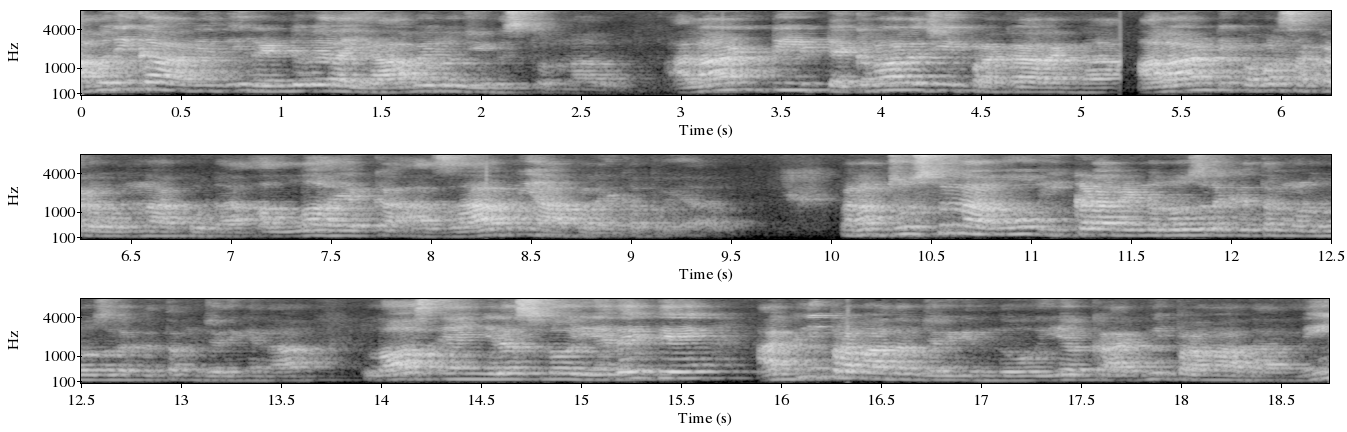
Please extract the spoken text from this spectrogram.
అమెరికా అనేది రెండు వేల యాభైలో జీవిస్తున్నారు. అలాంటి టెక్నాలజీ ప్రకారంగా అలాంటి పవర్స్ అక్కడ ఉన్నా కూడా అల్లాహ్ యొక్క అజాబ్ని ఆపలేకపోయారు. మనం చూస్తున్నాము ఇక్కడ రెండు రోజుల క్రితం మూడు రోజుల క్రితం జరిగిన లాస్ ఏంజలస్లో ఏదైతే అగ్ని ప్రమాదం జరిగిందో ఈ యొక్క అగ్ని ప్రమాదాన్ని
